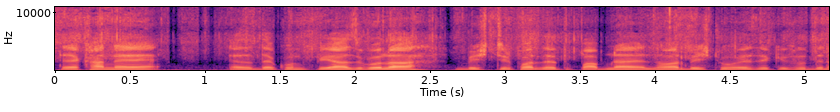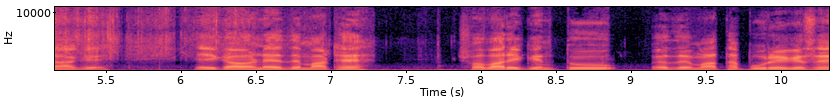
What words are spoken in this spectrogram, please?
তো এখানে দেখুন পেঁয়াজগুলা, বৃষ্টির পর যেহেতু পাবনায় ঝড় বৃষ্টি হয়েছে কিছুদিন আগে, এই কারণে যে মাঠে সবারই কিন্তু এ যে মাথা পুড়ে গেছে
